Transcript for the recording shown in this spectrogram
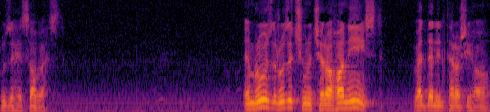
روز حساب است. امروز روز چون و چراها نیست و دلیل تراشی ها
